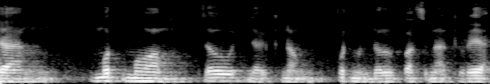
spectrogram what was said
យ៉ាងមុតមមដូចនៅក្នុងពុទ្ធមណ្ឌលបស្សនាធរៈ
